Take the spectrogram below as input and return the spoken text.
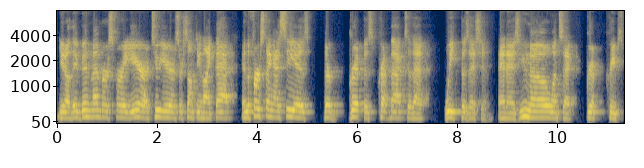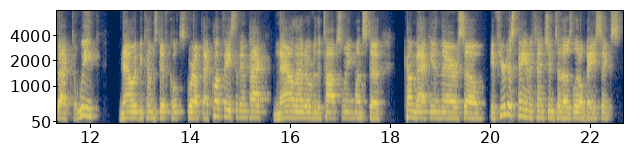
you know they've been members for a year or two years or something like that. And the first thing i see is their grip is crept back to that weak position. And as you know once that grip creeps back to weak now it becomes difficult to square up that club face at impact. Now that over the top swing wants to come back in there. So if you're just paying attention to those little basics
